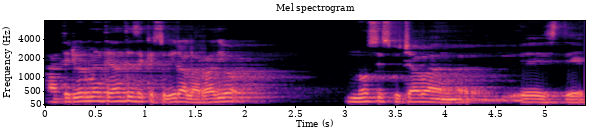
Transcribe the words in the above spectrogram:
Anteriormente, antes de que estuviera la radio, no se escuchaban este,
